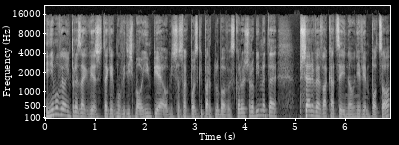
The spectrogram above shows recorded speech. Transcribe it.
I nie mówię o imprezach, wiesz, tak jak mówiliśmy o Impie, o Mistrzostwach Polski Park Klubowych. Skoro już robimy tę przerwę wakacyjną, nie wiem po co,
